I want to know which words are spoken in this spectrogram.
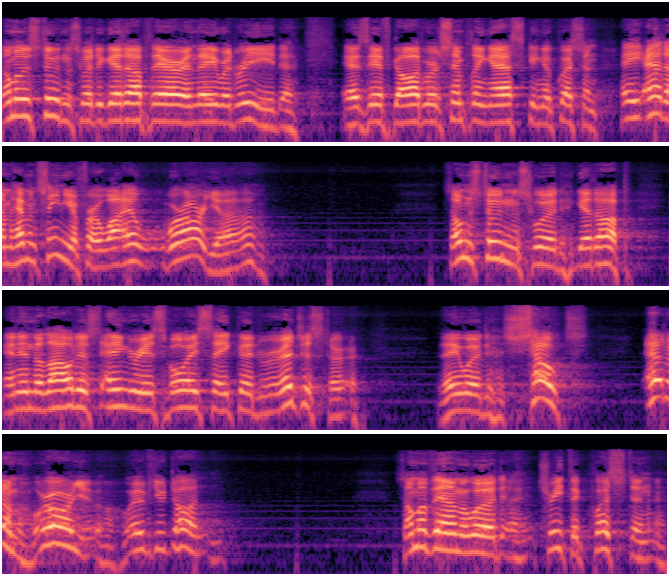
Some of the students would get up there and they would read as if God were simply asking a question Hey, Adam, haven't seen you for a while. Where are you? Some students would get up and in the loudest, angriest voice they could register they would shout, Adam, where are you? What have you done? Some of them would treat the question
